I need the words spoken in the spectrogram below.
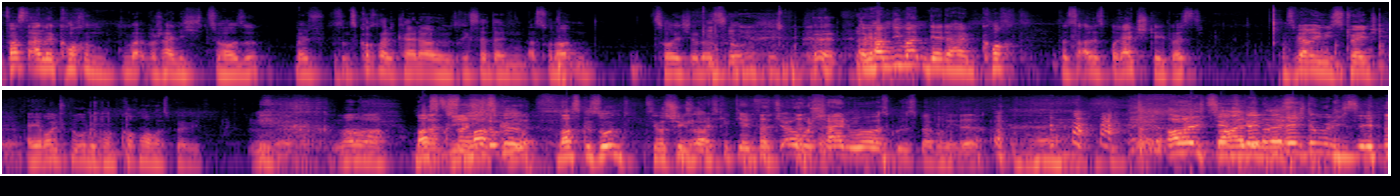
fast alle kochen wahrscheinlich zu Hause, weil sonst kocht halt keiner oder du trinkst halt dein Astronautenzeug oder so. aber wir haben niemanden, der daheim kocht, dass alles bereitsteht, weißt du? Das wäre irgendwie strange. Hey, Rollenspielrunde kommt, koch mal was, Baby. Mama. Mach's, Was mach's, meinst du? ge mach's gesund. Zieh was Schicksal. Ich gebe dir einen 50-Euro-Schein und mal was Gutes bei Bremen. Aber ich zieh Zahl Geld den Rest. Rechnung will ich sehen.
